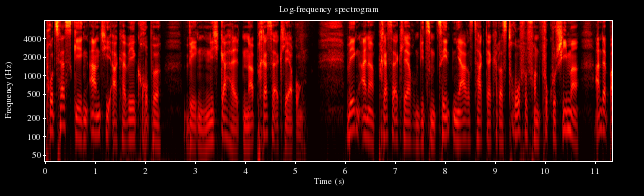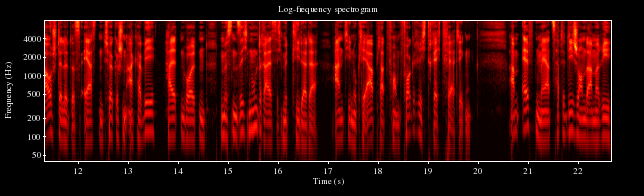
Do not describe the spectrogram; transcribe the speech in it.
Prozess gegen Anti-AKW-Gruppe wegen nicht gehaltener Presseerklärung. Wegen einer Presseerklärung, die zum 10. Jahrestag der Katastrophe von Fukushima an der Baustelle des ersten türkischen AKW halten wollten, müssen sich nun 30 Mitglieder der Anti-Nuklear-Plattform vor Gericht rechtfertigen. Am 11. März hatte die Gendarmerie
